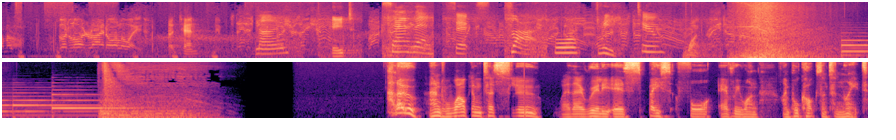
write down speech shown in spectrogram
Good Lord, ride all the way. A 10, nine, 8, seven, six, five, four, three, two, 1. Hello and welcome to Slooh, where there really is space for everyone. I'm Paul Cox, and tonight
